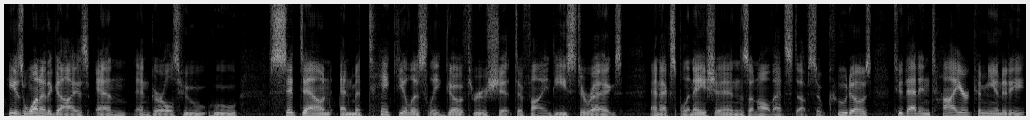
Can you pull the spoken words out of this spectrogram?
he is one of the guys and, and girls who, who sit down and meticulously go through shit to find Easter eggs and explanations and all that stuff. So kudos to that entire community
